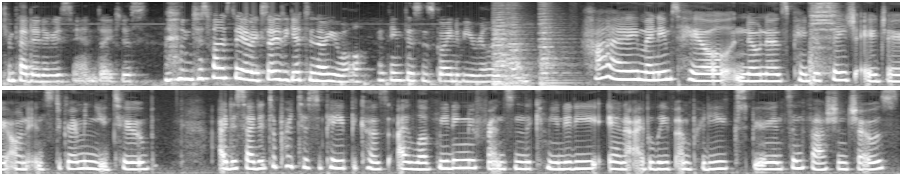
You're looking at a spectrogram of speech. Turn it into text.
competitors, and I just just want to say I'm excited to get to know you all. I think this is going to be really fun. Hi, my name's Hail, known as Painted Sage AJ on Instagram and YouTube. I decided to participate because I love meeting new friends in the community and I believe I'm pretty experienced in fashion shows.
